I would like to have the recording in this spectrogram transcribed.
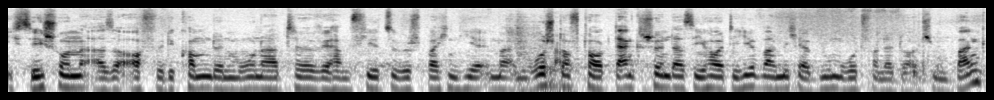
Ich sehe schon, also auch für die kommenden Monate, wir haben viel zu besprechen hier immer im Rohstofftalk. Dankeschön, dass Sie heute hier waren, Michael Blumroth von der Deutschen Bank.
